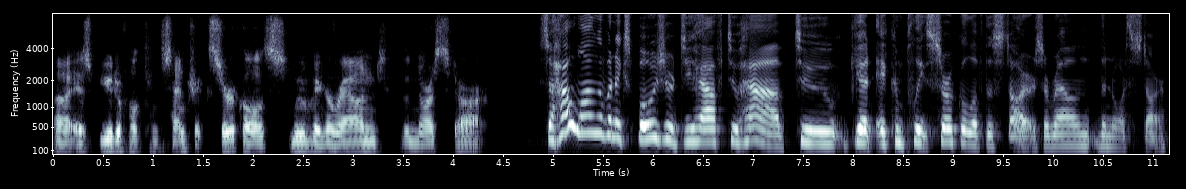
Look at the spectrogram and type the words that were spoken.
uh, as beautiful concentric circles moving around the North Star. So, how long of an exposure do you have to have to get a complete circle of the stars around the North Star?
